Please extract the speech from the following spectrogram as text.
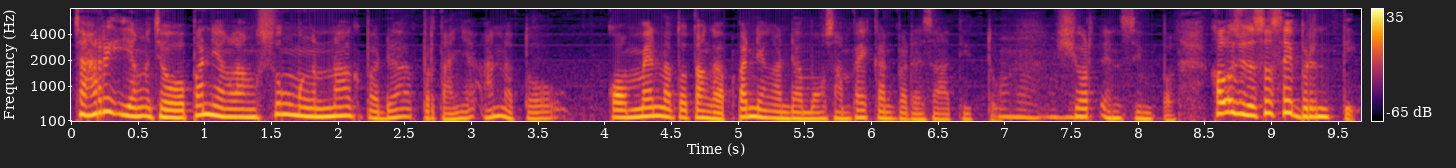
Cari yang jawaban yang langsung mengena kepada pertanyaan atau komen atau tanggapan yang anda mau sampaikan pada saat itu. Mm -hmm. Short and simple. Kalau sudah selesai berhenti.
